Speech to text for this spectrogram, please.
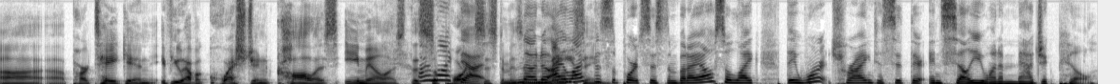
uh, uh, partake in. If you have a question, call us, email us. The I support like system is no, amazing. no. I like the support system, but I also like they weren't trying to sit there and sell you on a magic pill.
